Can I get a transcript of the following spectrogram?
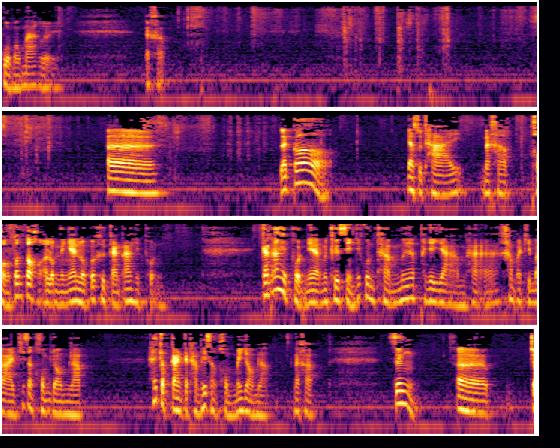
กลัวมากๆเลยนะครับ เอ่อแล้วก็อย่างสุดท้ายนะครับ ของต้นตอของอารมณ์ในแง่ลบก็คือการอ้างเหตุผล การอ้างเหตุผลเนี่ยมันคือสิ่งที่คุณทำเมื่อพยายามหาคำอธิบายที่สังคมยอมรับ ให้กับการกระทำที่สังคมไม่ยอมรับนะครับ ซึ่งจ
